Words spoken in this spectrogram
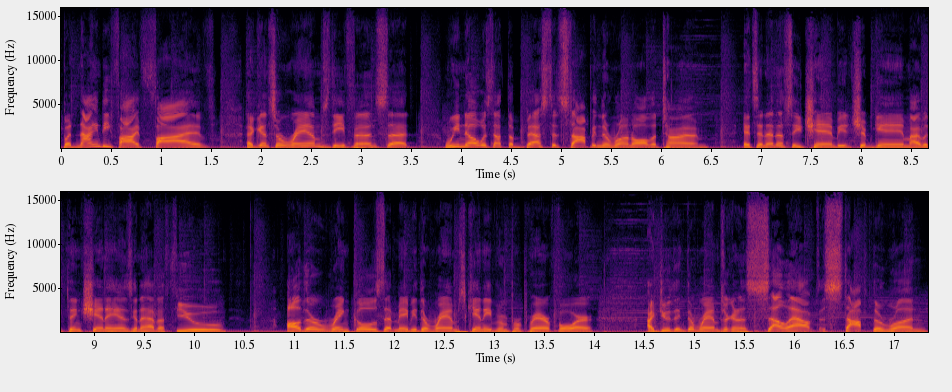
But 95-5 against a Rams defense that we know is not the best at stopping the run all the time. It's an NFC championship game. I would think Shanahan's going to have a few other wrinkles that maybe the Rams can't even prepare for. I do think the Rams are going to sell out to stop the run,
